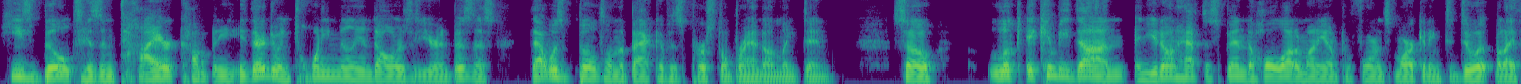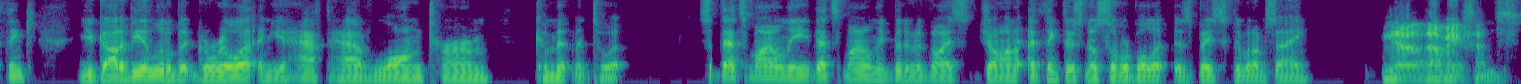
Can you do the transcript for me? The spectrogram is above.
He's built his entire company. They're doing $20 million a year in business. That was built on the back of his personal brand on LinkedIn. So look, it can be done, and you don't have to spend a whole lot of money on performance marketing to do it. But I think you got to be a little bit guerrilla, and you have to have long term commitment to it. So that's my only that's my only bit of advice, John. I think there's no silver bullet, is basically what I'm saying. Yeah, that makes sense.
